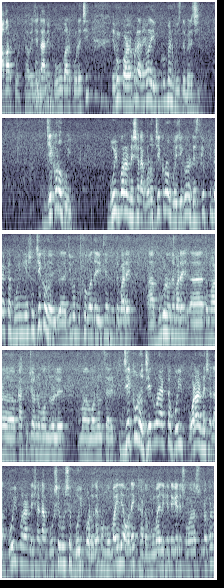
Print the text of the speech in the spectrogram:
আবার করতে হবে, যেটা আমি বহুবার করেছি এবং করার পরে আমি আমার ইমপ্রুভমেন্ট বুঝতে পেরেছি। যে কোনো বই বই পড়ার নেশাটা করো যে কোনো বই যে কোনো ডেসক্রিপটিভ একটা বই নিয়ে এসো যে কোনো জীবন মুখোপাধ্যায়ের ইতিহাস হতে পারে ভূগোল হতে পারে তোমার কার্তিকচন্দ্র মন্ডলের মন্ডল স্যারের যে কোনো যে কোনো একটা বই পড়ার নেশাটা, বই পড়ার নেশাটা, বসে বসে বই পড়ো। দেখো মোবাইলে অনেক ঘাটো মোবাইল ঘেটে ঘেটে সময় নষ্ট করে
